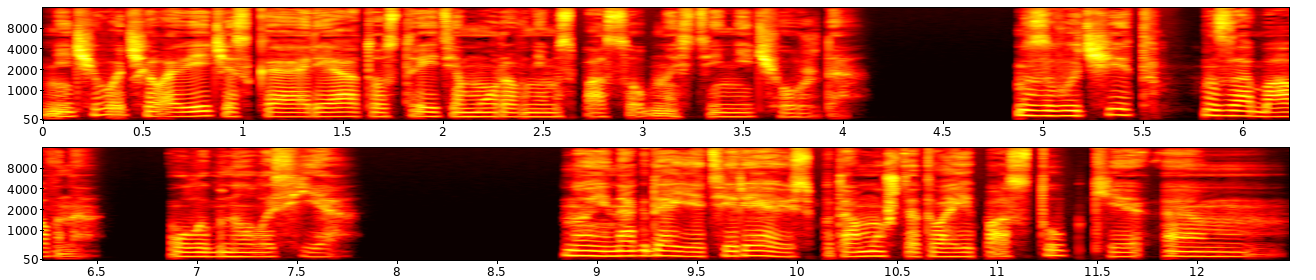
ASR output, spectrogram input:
Ничего человеческое Ариату с третьим уровнем способностей не чуждо. Звучит забавно, улыбнулась я. Но иногда я теряюсь, потому что твои поступки, эм,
